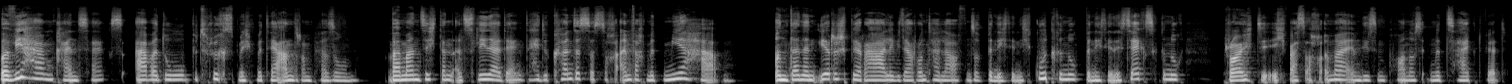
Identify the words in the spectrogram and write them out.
Oder wir haben keinen Sex, aber du betrügst mich mit der anderen Person. Weil man sich dann als Leader denkt, hey, du könntest das doch einfach mit mir haben. Und dann in ihre Spirale wieder runterlaufen, so bin ich dir nicht gut genug, bin ich dir nicht sexy genug, bräuchte ich, was auch immer in diesem Pornos eben gezeigt wird.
